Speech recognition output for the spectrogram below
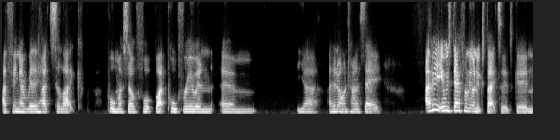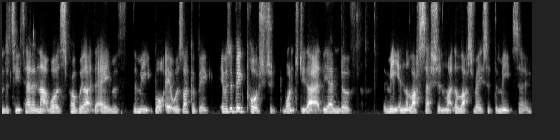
I think I really had to like pull myself up, like pull through, and um, yeah, I don't know what I'm trying to say. I think it was definitely unexpected going under 210, and that was probably like the aim of the meet. But it was like a big, it was a big push to want to do that at the end of the meet in the last session, like the last race of the meet. So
